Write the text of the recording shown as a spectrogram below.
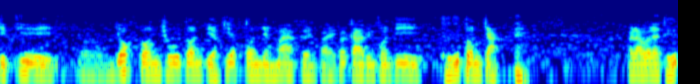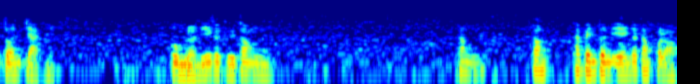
จิตที่ยกตนชูตนเปรียบเทียบตนอย่างมากเกินไป ก็กลายเป็นคนที่ถือตนจัด เวลาเวลาถือตนจัดเนี่ยกลุ่มเหล่านี้ก็คือต้อง ต้องต้องถ้าเป็นตนเองก็ต้องปลอบ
